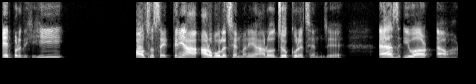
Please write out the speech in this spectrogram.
এরপরে দেখি হি অলসো সেড তিনি আরও বলেছেন মানে আরও যোগ করেছেন যে অ্যাজ ইউ আর আওয়ার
